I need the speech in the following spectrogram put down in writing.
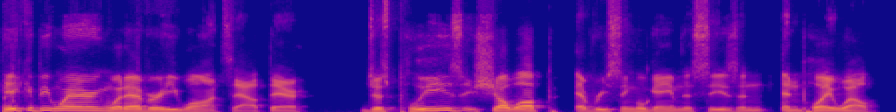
He could be wearing whatever he wants out there. Just please show up every single game this season and play well.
